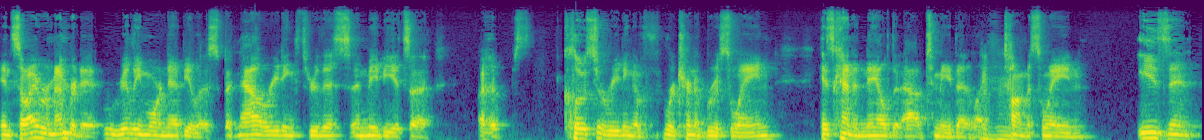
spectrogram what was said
And so I remembered it really more nebulous. But now reading through this, and maybe it's a, a closer reading of Return of Bruce Wayne, has kind of nailed it out to me that like Mhm. Thomas Wayne isn't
